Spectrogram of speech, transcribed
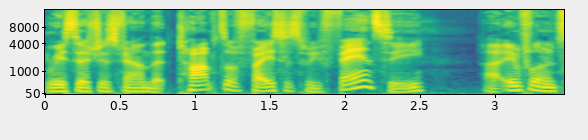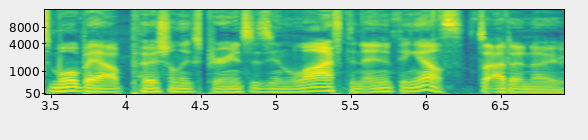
Researchers found that types of faces we fancy are influenced more by our personal experiences in life than anything else. So I don't know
